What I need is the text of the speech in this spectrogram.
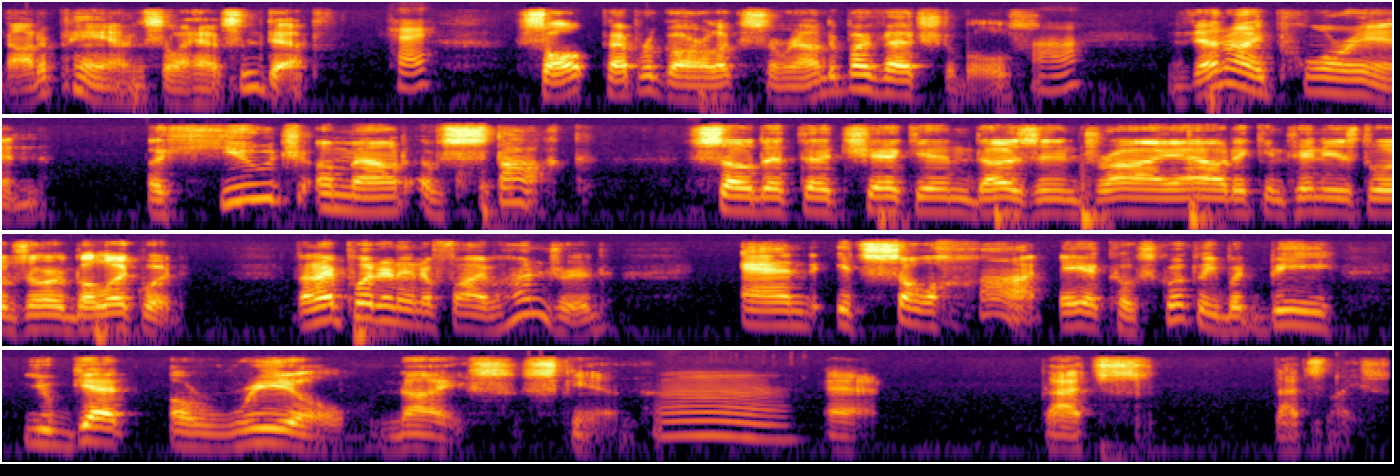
not a pan, so I have some depth. Okay. Salt, pepper, garlic, surrounded by vegetables. Uh huh. Then I pour in a huge amount of stock so that the chicken doesn't dry out. It continues to absorb the liquid. Then I put it in a 500, and it's so hot. A, it cooks quickly, but B, you get a real nice skin, Mm. and that's that's nice.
